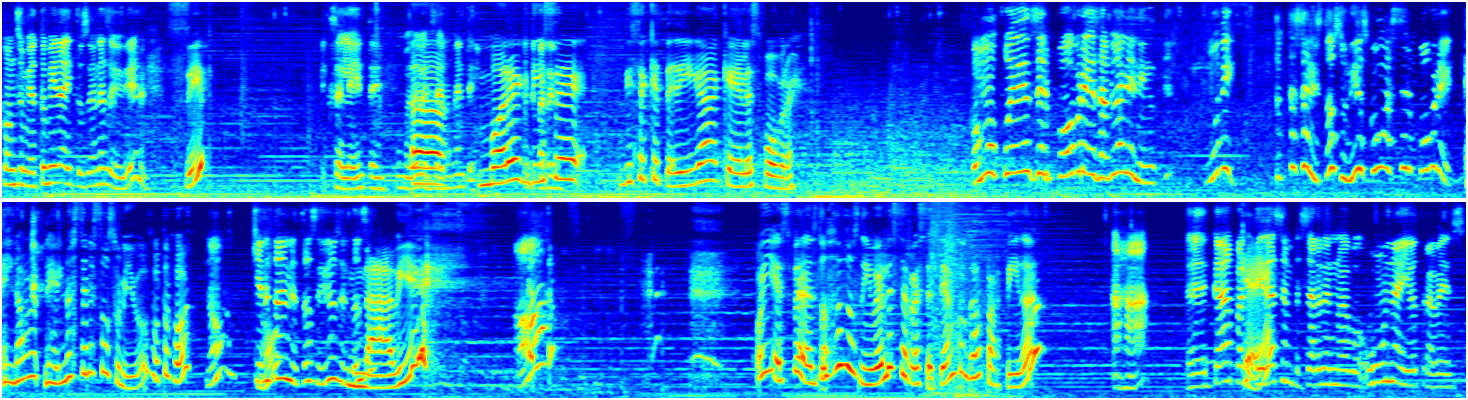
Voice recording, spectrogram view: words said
consumió tu vida y tus ganas de vivir. ¿Sí? Excelente, como debe Ah, ser, mente. Morek dice, dice que te diga que él es pobre. ¿Cómo pueden ser pobres? Hablan en... Moody, tú estás en Estados Unidos, ¿cómo vas a ser pobre? ¿Él no, él no está en Estados Unidos? ¿What the fuck? ¿No? ¿Quién ¿No? está en Estados Unidos entonces? ¿Nadie? ¿Ah? Oye, espera, ¿entonces los niveles se resetean con cada partida? Ajá. Eh, cada partida es empezar de nuevo, una y otra vez.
